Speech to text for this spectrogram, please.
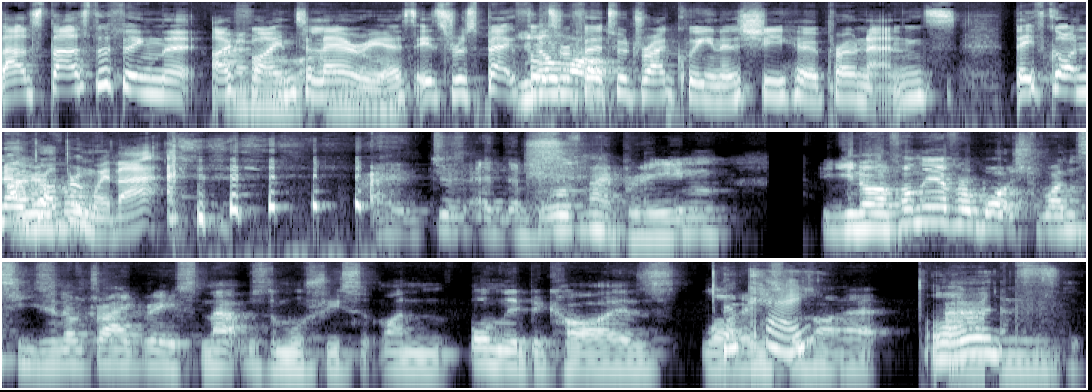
That's that's the thing that I, I find know. hilarious. It's respectful You know to refer what? to a drag queen as she, her pronouns. They've got no I problem remember- with that. I just it, it blows my brain. You know, I've only ever watched one season of Drag Race, and that was the most recent one, only because Lawrence Okay. was on it. Lawrence. And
